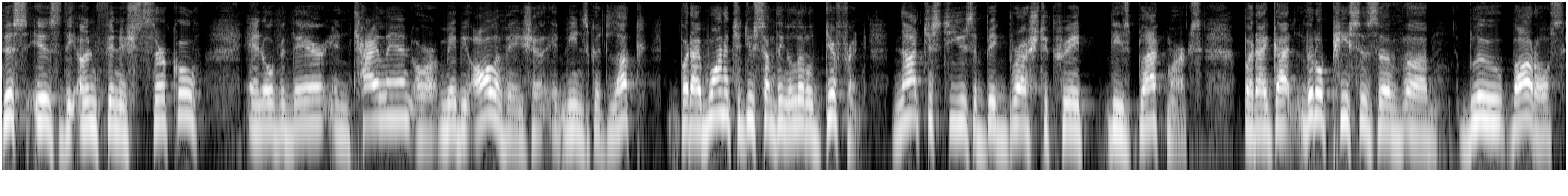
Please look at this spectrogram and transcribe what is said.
This is the unfinished circle, and over there in Thailand, or maybe all of Asia, it means good luck. But I wanted to do something a little different, not just to use a big brush to create these black marks, but I got little pieces of uh, blue bottles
